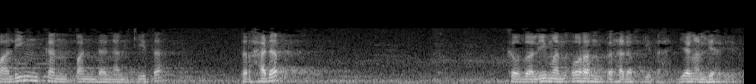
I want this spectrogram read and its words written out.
palingkan pandangan kita terhadap kezaliman orang terhadap kita. Jangan lihat itu.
